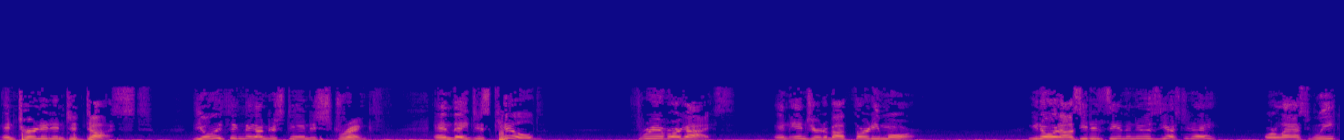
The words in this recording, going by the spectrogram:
and turn it into dust. The only thing they understand is strength. And they just killed three of our guys and injured about 30 more. You know what else you didn't see in the news yesterday or last week?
